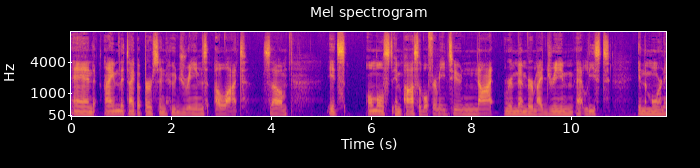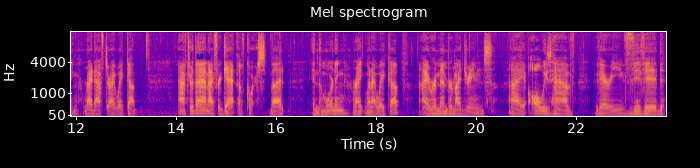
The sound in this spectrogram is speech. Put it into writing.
and I'm the type of person who dreams a lot. So it's almost impossible for me to not remember my dream at least in the morning right after I wake up. After that, I forget, of course, but in the morning, right when I wake up, I remember my dreams. I always have very vivid,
